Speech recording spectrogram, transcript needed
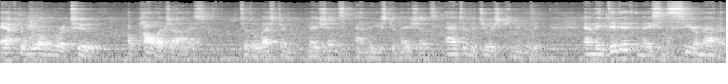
after World War II, apologized to the Western nations and the Eastern nations and to the Jewish community. And they did it in a sincere manner,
